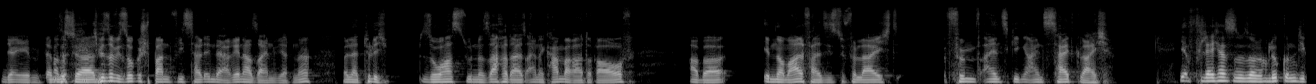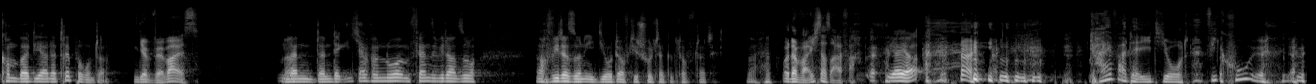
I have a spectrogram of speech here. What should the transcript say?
Ja, eben. Dann Also, ja- ich bin sowieso gespannt, wie es halt in der Arena sein wird, ne? Weil natürlich, so hast du eine Sache, da ist eine Kamera drauf, aber im Normalfall siehst du vielleicht fünf 1 gegen 1 zeitgleich. Ja, vielleicht hast du sogar Glück und die kommen bei dir an der Treppe runter. Ja, wer weiß. Ja. dann, dann denke ich einfach nur im Fernsehen wieder so, ach, wieder so ein Idiot, der auf die Schulter geklopft hat. Oder war ich das einfach? Ja, ja. Kai war der Idiot. Wie cool. Ja.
